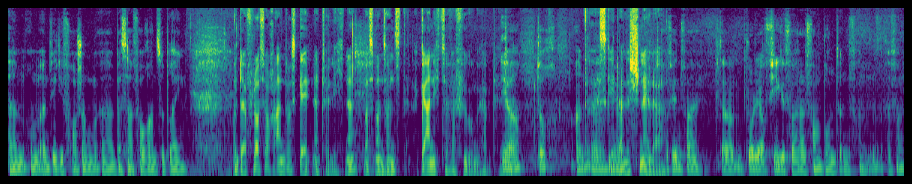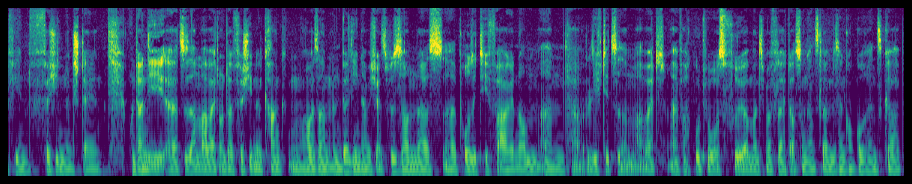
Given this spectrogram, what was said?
ähm, um irgendwie die Forschung äh, besser voranzubringen. Und da floss auch anderes Geld natürlich, ne? was man sonst gar nicht zur Verfügung gehabt hätte. Ja, doch. Und, es geht ja, alles schneller. Auf jeden Fall. Da wurde auch viel gefördert vom Bund und von, von vielen verschiedenen Stellen. Und dann die äh, Zusammenarbeit unter verschiedenen Krankenhäusern in Berlin habe ich als besonders äh, positiv wahrgenommen. Ähm, da lief die Zusammenarbeit einfach gut, wo es früher manchmal vielleicht auch so ein ganz klein bisschen Konkurrenz gab,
